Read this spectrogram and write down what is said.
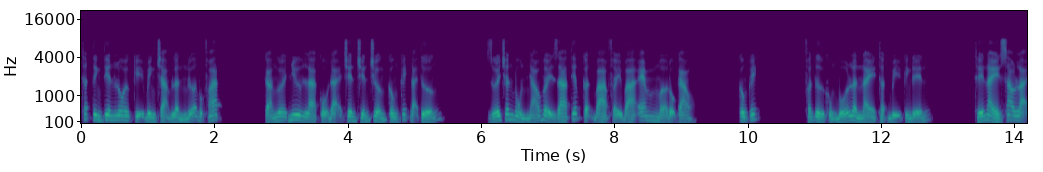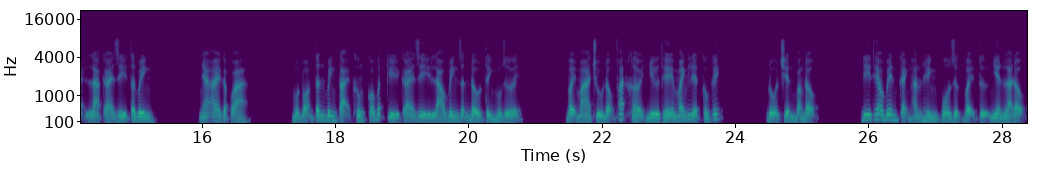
Thất tinh tiên lôi kỵ binh chạm lần nữa bộc phát. Cả người như là cổ đại trên chiến trường công kích đại tướng. Dưới chân bùn nháo vẩy ra tiếp cận 3,3m độ cao. Công kích. Phân tử khủng bố lần này thật bị kinh đến. Thế này sao lại là cái gì tân binh? Nhà ai gặp qua? Một bọn tân binh tại không có bất kỳ cái gì lão binh dẫn đầu tình huống dưới. Vậy mà chủ động phát khởi như thế mãnh liệt công kích. Độ triển bằng động. Đi theo bên cạnh hắn hình vô dực vậy tự nhiên là động.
